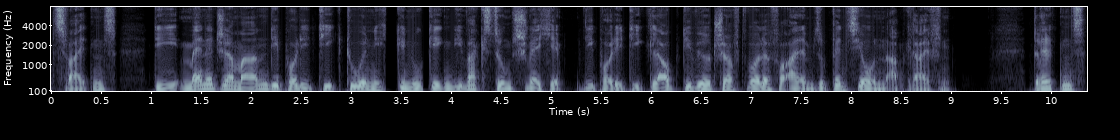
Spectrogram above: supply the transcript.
Zweitens, die Manager mahnen, die Politik tue nicht genug gegen die Wachstumsschwäche. Die Politik glaubt, die Wirtschaft wolle vor allem Subventionen abgreifen. Drittens,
